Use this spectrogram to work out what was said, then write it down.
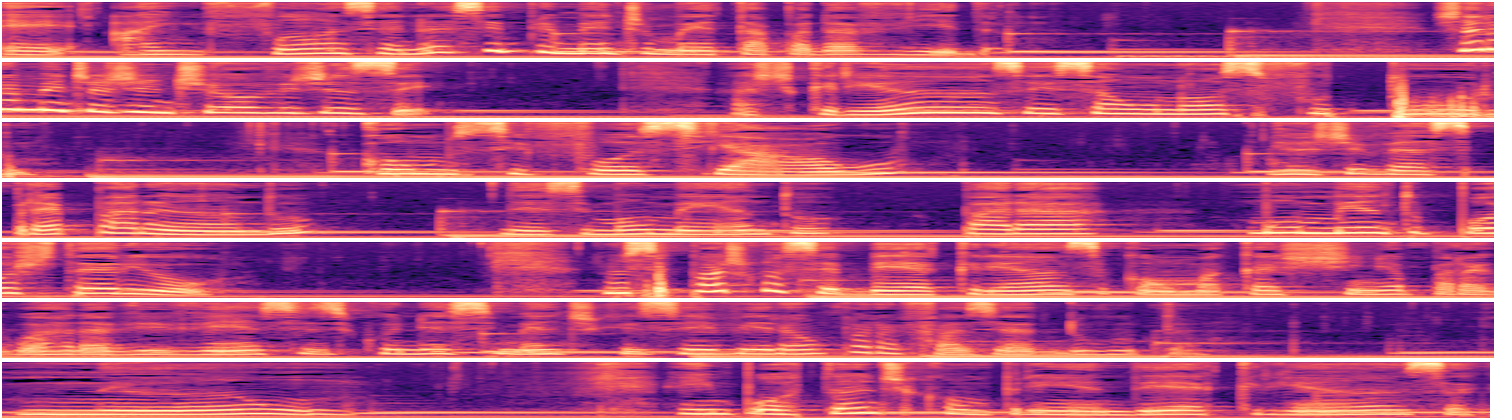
é a infância não é simplesmente uma etapa da vida. Geralmente a gente ouve dizer: as crianças são o nosso futuro, como se fosse algo que eu estivesse preparando nesse momento para momento posterior. Não se pode conceber a criança como uma caixinha para guardar vivências e conhecimentos que servirão para a fase adulta. Não. É importante compreender a criança,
